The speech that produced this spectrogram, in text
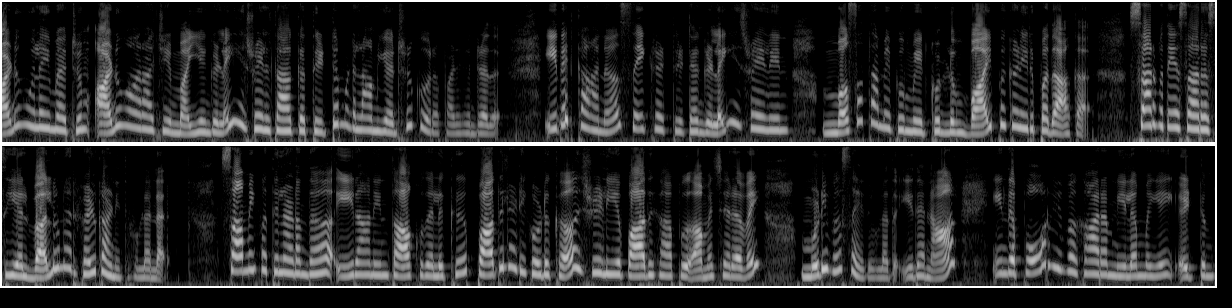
அணு உலை மற்றும் அணு ஆராய்ச்சி மையங்களை இஸ்ரேல் தாக்க திட்டமிடலாம் என்று கூறப்படுகின்றது. இதற்கான சீக்ரெட் திட்டங்களை இஸ்ரேலின் மொசத் அமைப்பு மேற்கொள்ளும் வாய்ப்புகள் இருப்பதாக சர்வதேச அரசியல் வல்லுநர்கள் கணித்துள்ளனர். சமீபத்தில் நடந்த ஈரானின் தாக்குதலுக்கு பதிலடி கொடுக்க இஸ்ரேலிய பாதுகாப்பு அமைச்சரவை முடிவு செய்துள்ளது. இதனால் இந்த போர் விவகாரம் நிலைமையை எட்டும்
